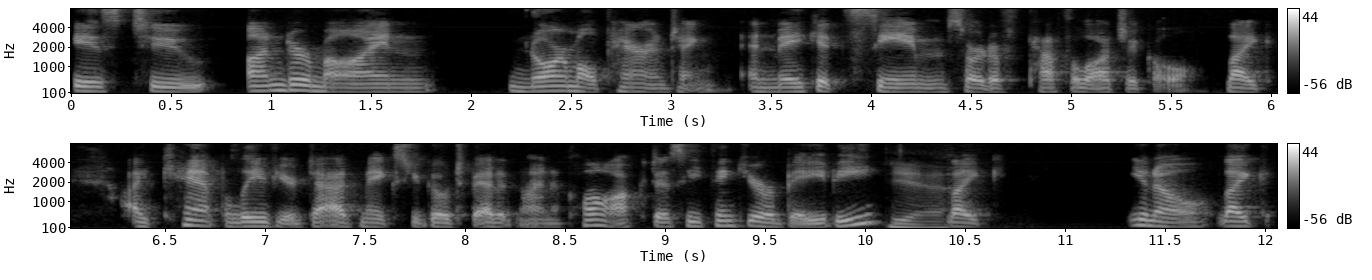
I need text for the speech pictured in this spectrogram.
is to undermine normal parenting and make it seem sort of pathological. Like, I can't believe your dad makes you go to bed at nine o'clock. Does he think you're a baby? Yeah. Like, you know, like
